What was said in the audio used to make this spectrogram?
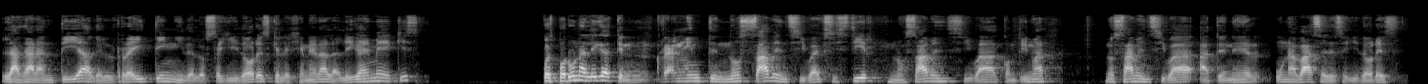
la garantía del rating y de los seguidores que le genera la Liga MX, pues por una liga que realmente no saben si va a existir, no saben si va a continuar, no saben si va a tener una base de seguidores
